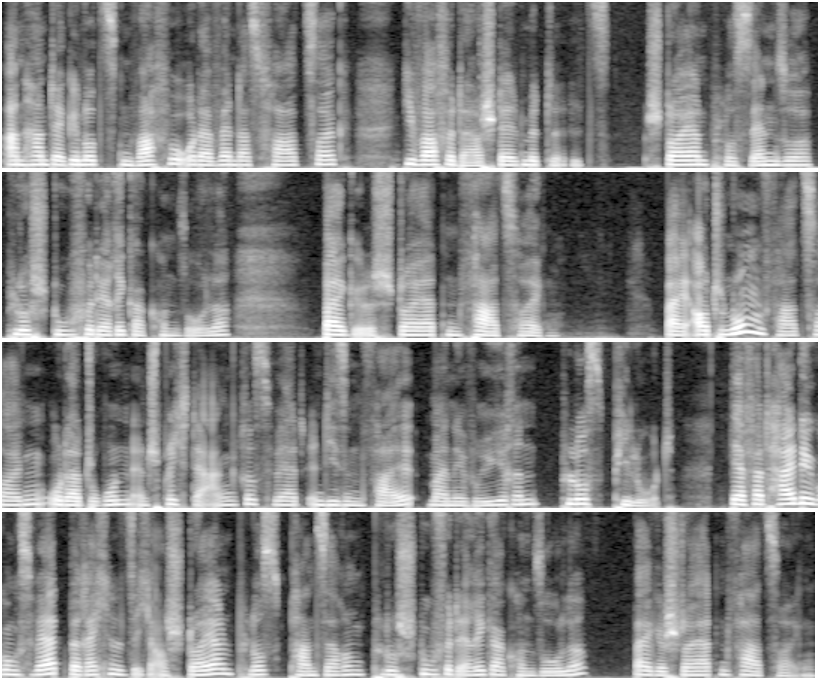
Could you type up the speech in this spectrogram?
anhand der genutzten Waffe oder wenn das Fahrzeug die Waffe darstellt mittels Steuern plus Sensor plus Stufe der Riggerkonsole bei gesteuerten Fahrzeugen. Bei autonomen Fahrzeugen oder Drohnen entspricht der Angriffswert in diesem Fall Manövrieren plus Pilot. Der Verteidigungswert berechnet sich aus Steuern plus Panzerung plus Stufe der Riggerkonsole bei gesteuerten Fahrzeugen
